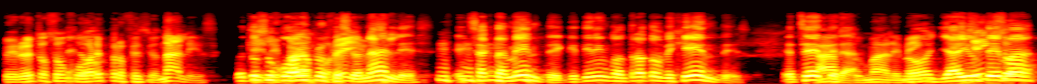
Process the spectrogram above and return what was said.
Pero estos son jugadores profesionales. Estos son jugadores profesionales, exactamente, que tienen contratos vigentes, etcétera. Ah, ¿no? Ya hay un tema.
